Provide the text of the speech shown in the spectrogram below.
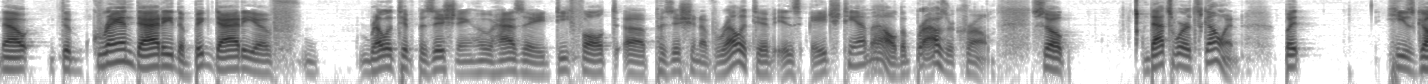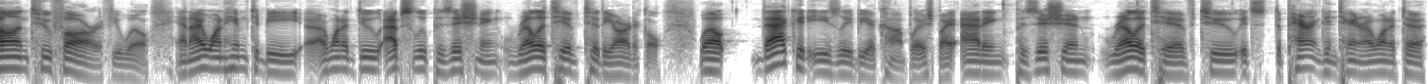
Now, the granddaddy, the big daddy of relative positioning who has a default uh, position of relative is HTML, the browser Chrome. So that's where it's going. He's gone too far, if you will. And I want him to be, I want to do absolute positioning relative to the article. Well, that could easily be accomplished by adding position relative to its the parent container I want it to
